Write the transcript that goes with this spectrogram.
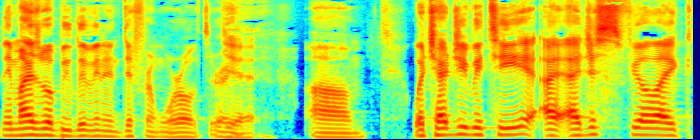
they might as well be living in different worlds, right? Yeah. Um, with ChatGPT, I, I just feel like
